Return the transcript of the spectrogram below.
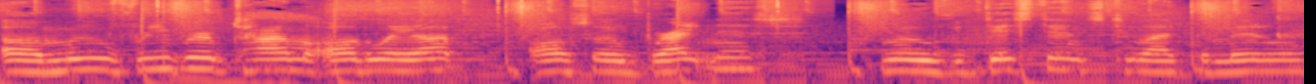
uh, move reverb time all the way up, also brightness, move distance to like the middle.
